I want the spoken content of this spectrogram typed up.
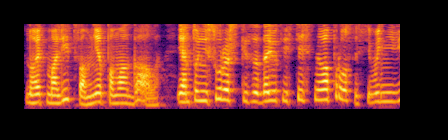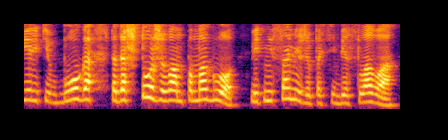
но эта молитва мне помогала. И Антоний Сурожский задает естественный вопрос, если вы не верите в Бога, Бога, тогда что же вам помогло? Ведь не сами же по себе слова.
